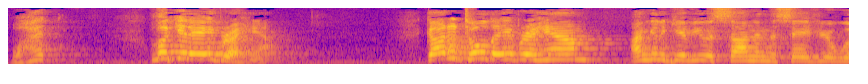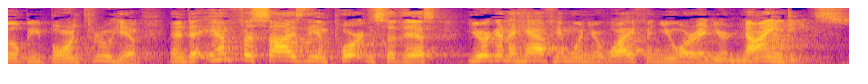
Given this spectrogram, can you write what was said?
What? Look at Abraham. God had told Abraham, I'm going to give you a son and the Savior will be born through him. And to emphasize the importance of this, you're going to have him when your wife and you are in your 90s.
